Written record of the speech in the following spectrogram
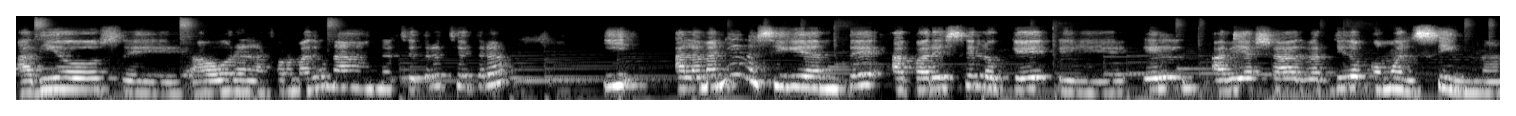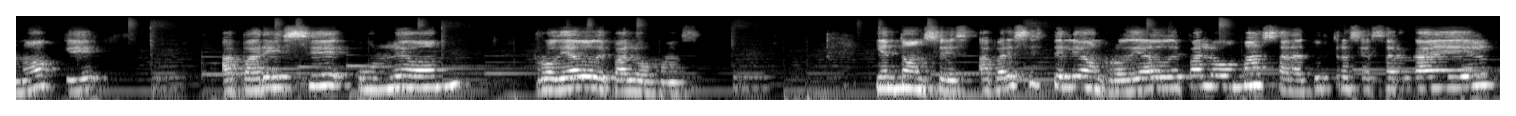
a Dios eh, ahora en la forma de un asno, etcétera, etcétera. Y a la mañana siguiente aparece lo que eh, él había ya advertido como el signo, ¿no? Que aparece un león rodeado de palomas. Y entonces aparece este león rodeado de palomas, Zaratustra se acerca a él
